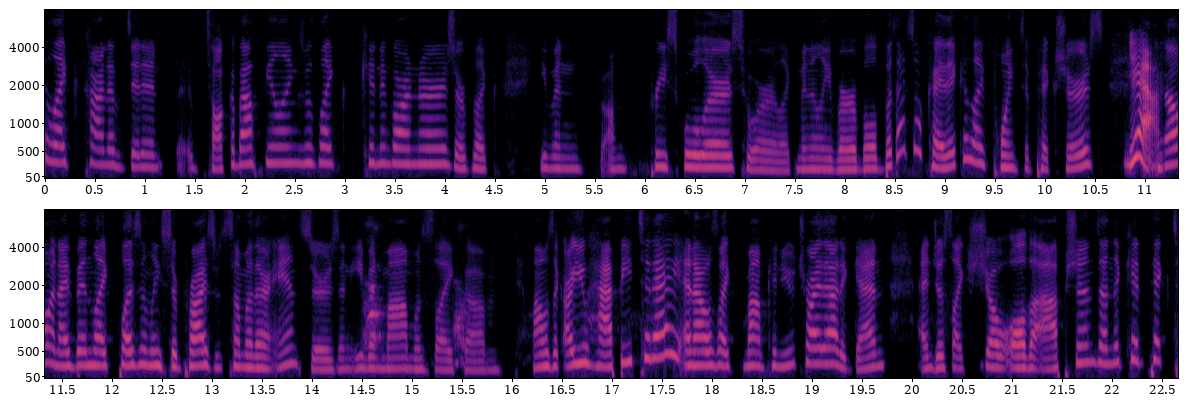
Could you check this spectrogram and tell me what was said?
I like kind of didn't uh, talk about feelings with like kindergartners or like even um, preschoolers who are like minimally verbal, but that's okay. They could like point to pictures. yeah No, and I've been like pleasantly surprised with some of their answers. And even mom was like, um, mom was like, Are you happy today? And I was like, Mom, can you try that again and just like show all the options? And the kid picked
